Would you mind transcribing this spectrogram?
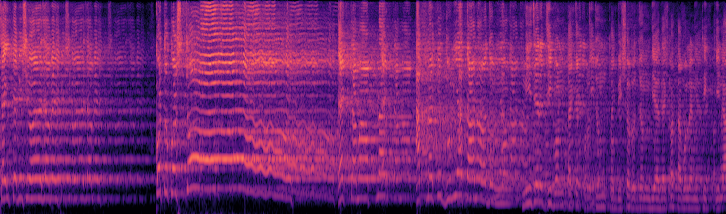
চাইতে বেশি হয়ে যাবে। হয়ে যাবে কত কষ্ট! একটা মা আপনার আপনাকে দুনিয়াতে আনার জন্য নিজের জীবনটাকে পর্যন্ত বিসর্জন দিয়ে দেয়। কথা বলেন ঠিক কিনা?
